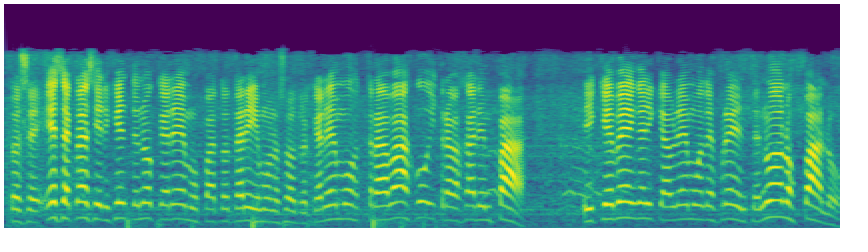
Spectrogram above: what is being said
Entonces, esa clase dirigente no queremos patotarismo nosotros, queremos trabajo y trabajar en paz. Y que vengan y que hablemos de frente, no a los palos.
